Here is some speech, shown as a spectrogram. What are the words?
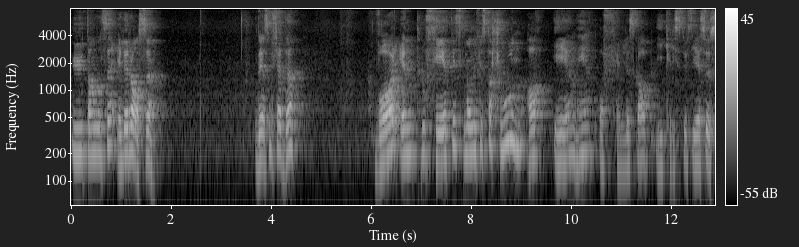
utdannelse eller rase. Og det som skjedde, var en profetisk manifestasjon av enhet og fellesskap i Kristus Jesus.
